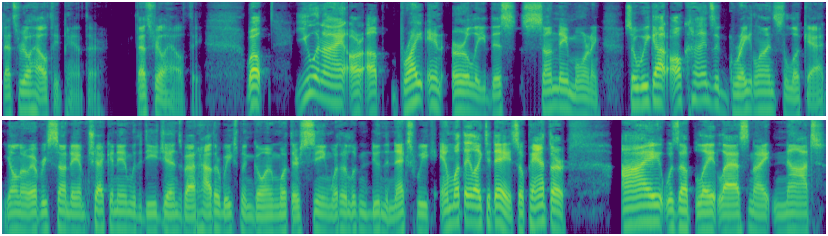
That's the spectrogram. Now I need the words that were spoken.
That's real healthy, Panther. That's real healthy. Well, you and I are up bright and early this Sunday morning. So we got all kinds of great lines to look at. Y'all know every Sunday I'm checking in with the DJs about how their week's been going, what they're seeing, what they're looking to do the next week, and what they like today. So, Panther, I was up late last night not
